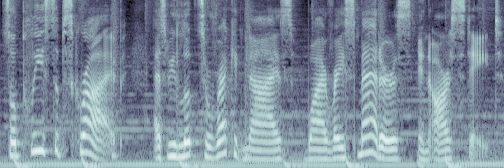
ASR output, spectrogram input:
So please subscribe as we look to recognize why race matters in our state.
